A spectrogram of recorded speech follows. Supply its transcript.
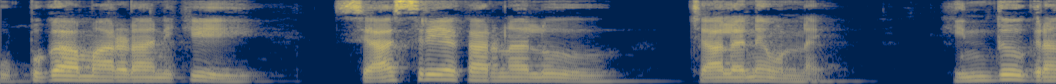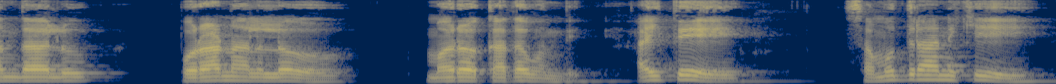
ఉప్పుగా మారడానికి శాస్త్రీయ కారణాలు చాలానే ఉన్నాయి. హిందూ గ్రంథాలు పురాణాలలో మరో కథ ఉంది. అయితే సముద్రానికి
